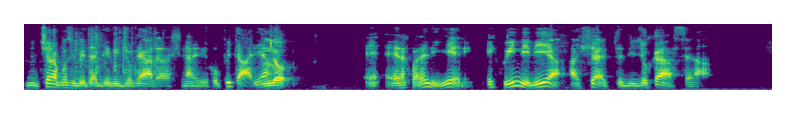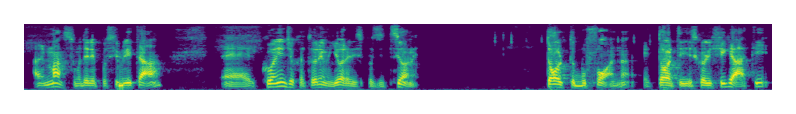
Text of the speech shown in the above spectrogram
non c'era possibilità di rigiocare la finale di Coppa Italia. No era quella di ieri e quindi lì ha, ha scelto di giocarsela al massimo delle possibilità eh, con i giocatori migliori a disposizione. Tolto Buffon e tolti gli squalificati,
